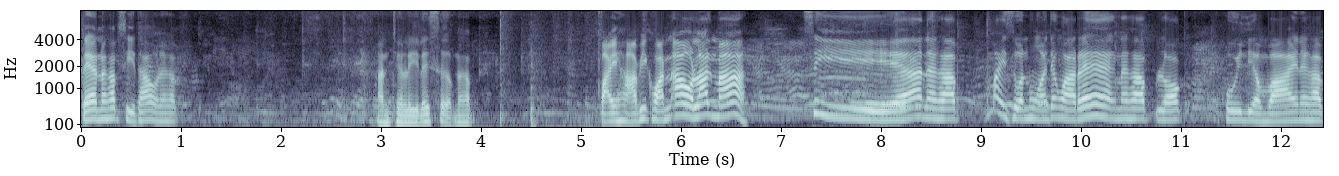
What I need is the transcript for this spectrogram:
แต้มนะครับสีเท่านะครับ อัญชลีได้เสิร์ฟนะครับ ไปหาพี่ขวัญเอ้าลั่นมา เสียนะครับ ไม่สวนหัวจังหวะแรกนะครับ ล็อกคุยเหลี่ยมไว้นะครับ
